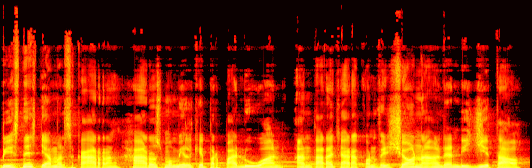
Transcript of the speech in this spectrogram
Bisnis zaman sekarang harus memiliki perpaduan antara cara konvensional dan digital –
